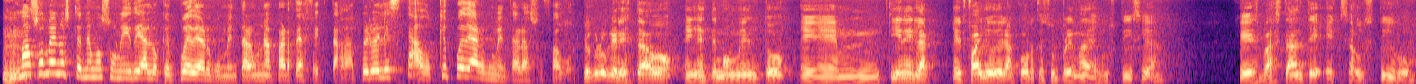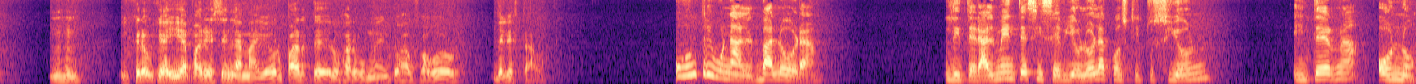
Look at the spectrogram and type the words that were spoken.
Más o menos tenemos una idea de lo que puede argumentar una parte afectada, pero el Estado, ¿qué puede argumentar a su favor? Yo creo que el Estado en este momento eh, tiene la- el fallo de la Corte Suprema de Justicia, que es bastante exhaustivo, y creo que ahí aparecen la mayor parte de los argumentos a favor del Estado. Un tribunal valora literalmente si se violó la constitución interna o no.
